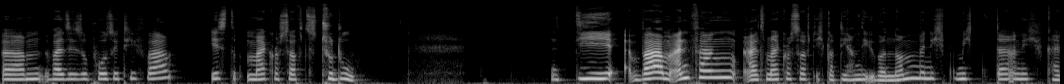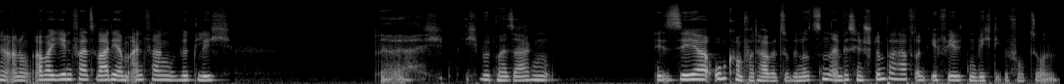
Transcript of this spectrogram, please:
ähm, weil sie so positiv war, ist Microsofts To-Do. Die war am Anfang als Microsoft, ich glaube, die haben die übernommen, wenn ich mich da nicht, keine Ahnung, aber jedenfalls war die am Anfang wirklich, äh, ich, ich würde mal sagen, sehr unkomfortabel zu benutzen, ein bisschen stümperhaft und ihr fehlten wichtige Funktionen.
